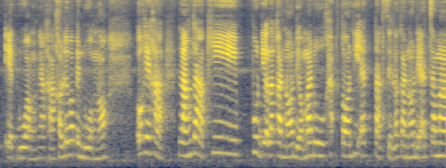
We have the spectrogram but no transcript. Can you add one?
81ดวงนะคะเขาเรียกว่าเป็นดวงเนาะโอเคค่ะ หลังจากที่พูดเยอะแล้วกันเนาะเดี๋ยวมาดูตอนที่แอดตัดเสร็จแล้วกันเนาะเดี๋ยวแอดจะมา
